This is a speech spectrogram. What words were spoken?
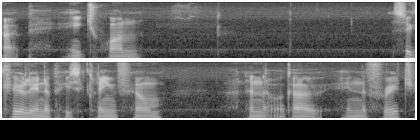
wrap each one securely in a piece of cling film and then that will go in the fridge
